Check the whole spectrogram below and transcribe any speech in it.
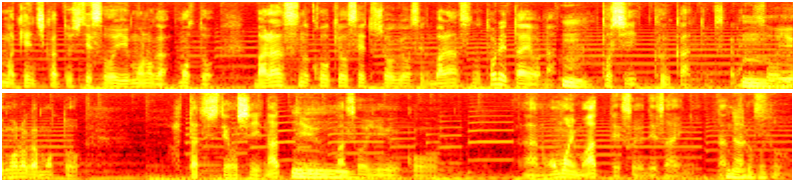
まあ、建築家としてそういうものがもっとバランスの公共性と商業性のバランスの取れたようなうん。都市空間っていうんですかね、うん。そういうものがもっと発達してほしいなっていう、うん。まあ、そういうこうあの思いもあってそういうデザインになってます。なるほど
